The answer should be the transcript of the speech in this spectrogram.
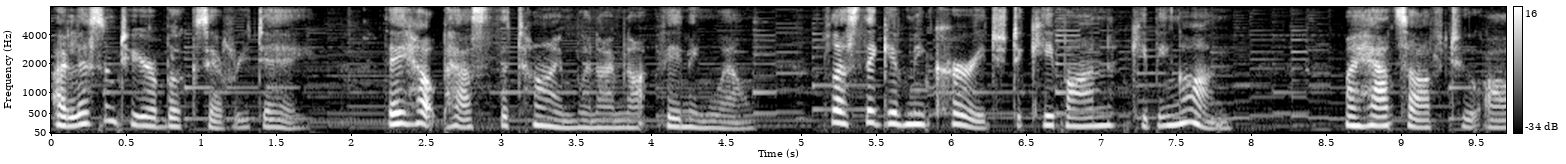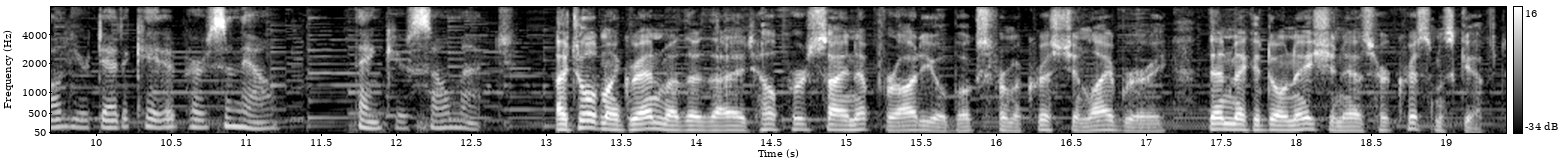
I listen to your books every day. They help pass the time when I'm not feeling well. Plus, they give me courage to keep on keeping on. My hat's off to all your dedicated personnel. Thank you so much. I told my grandmother that I'd help her sign up for audiobooks from a Christian library, then make a donation as her Christmas gift.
